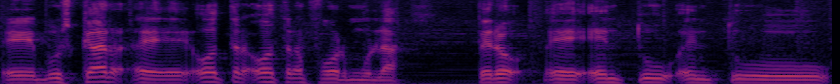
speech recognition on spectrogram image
eh, buscar otra, otra fórmula pero eh, en, tu, en, tu,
